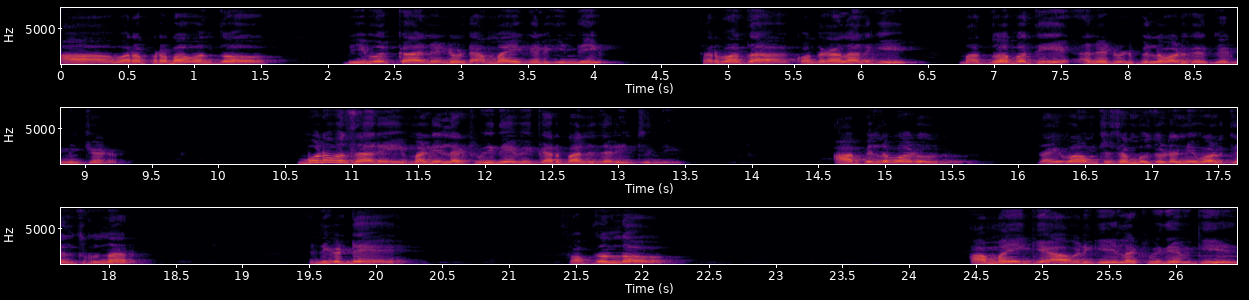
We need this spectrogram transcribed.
ఆ వర ప్రభావంతో భీమక్క అనేటువంటి అమ్మాయి కలిగింది. తర్వాత కొంతకాలానికి మధ్వపతి అనేటువంటి పిల్లవాడు జన్మించాడు. మూడవసారి మళ్ళీ లక్ష్మీదేవి గర్భాన్ని ధరించింది. ఆ పిల్లవాడు దైవాంశ సంభూతుడని వాళ్ళు తెలుసుకున్నారు. ఎందుకంటే స్వప్నంలో ఆ అమ్మాయికి ఆవిడికి లక్ష్మీదేవికి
